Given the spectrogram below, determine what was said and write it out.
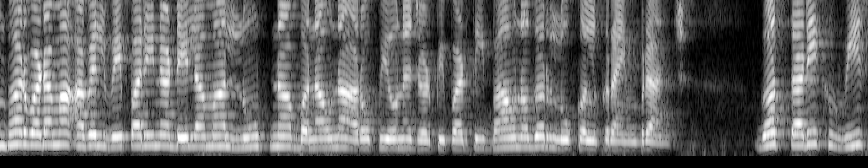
કુંભારવાડામાં આવેલ વેપારીના ડેલામાં લૂંટના બનાવના આરોપીઓને ઝડપી પાડતી ભાવનગર લોકલ ક્રાઇમ બ્રાન્ચ. ગત તારીખ વીસ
